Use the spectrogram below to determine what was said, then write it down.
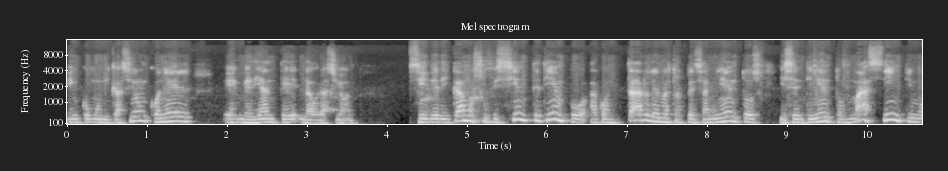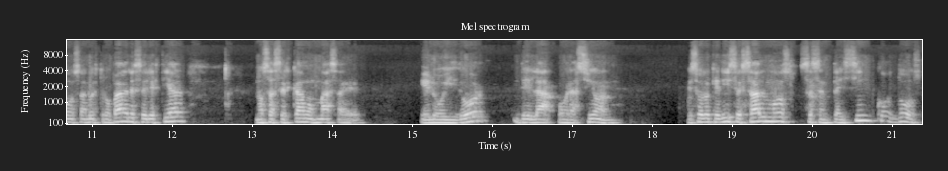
en comunicación con Él es mediante la oración. Si dedicamos suficiente tiempo a contarle nuestros pensamientos y sentimientos más íntimos a nuestro Padre Celestial, nos acercamos más a Él. El oidor de la oración. Eso es lo que dice Salmos 65, 2.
